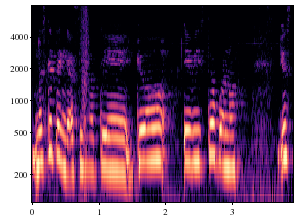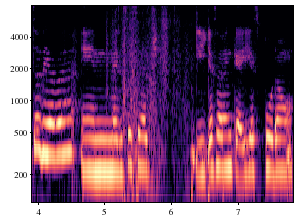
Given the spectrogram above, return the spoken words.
no es que tenga, sino que yo he visto, bueno, yo estudiaba en el CCH y ya saben que ahí es puro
